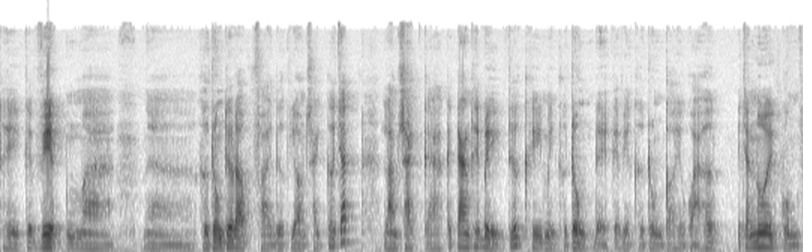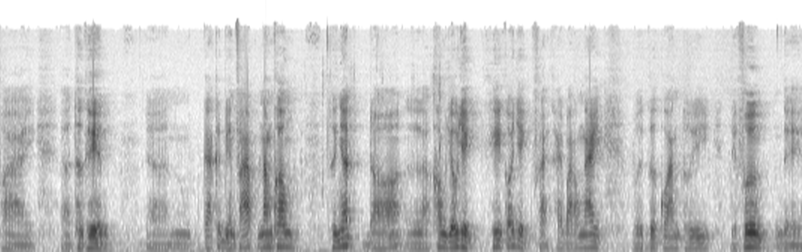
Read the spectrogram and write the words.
thì cái việc mà uh, khử trùng tiêu độc phải được dọn sạch cơ chất làm sạch cả cái trang thiết bị trước khi mình khử trùng để cái việc khử trùng có hiệu quả hơn. Chăn nuôi cũng phải uh, thực hiện uh, các cái biện pháp năm không thứ nhất đó là không giấu dịch. Khi có dịch phải khai báo ngay với cơ quan thú y địa phương để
